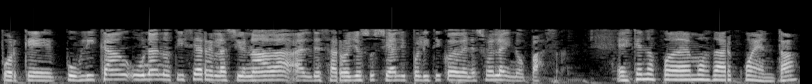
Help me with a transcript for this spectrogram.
porque publican una noticia relacionada al desarrollo social y político de Venezuela y no pasa es que nos podemos dar cuenta,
